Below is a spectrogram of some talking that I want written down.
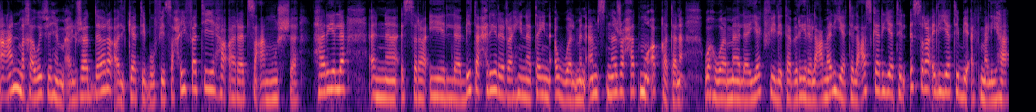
عن مخاوفهم الجادة رأى الكاتب في صحيفة هآرتس عموش هاريل أن إسرائيل بتحرير الرهينتين أول من أمس نجحت مؤقتا وهو ما لا يكفي لتبرير العملية العسكرية الإسرائيلية بأكملها.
